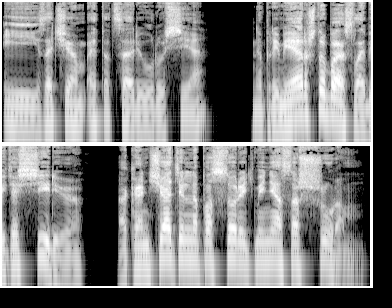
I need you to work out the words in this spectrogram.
И зачем это царю Русе? Например, чтобы ослабить Ассирию, окончательно поссорить меня со Шуром.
